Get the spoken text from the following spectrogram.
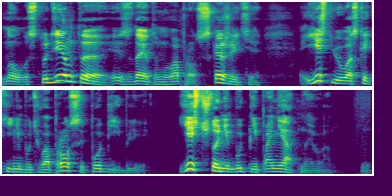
нового студента и задает ему вопрос. Скажите, есть ли у вас какие-нибудь вопросы по Библии? Есть что-нибудь непонятное вам? Ну,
